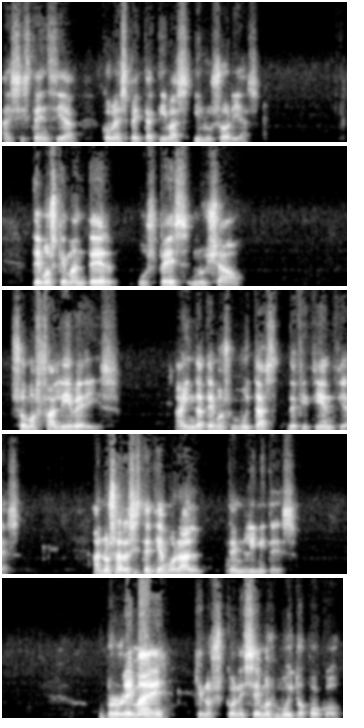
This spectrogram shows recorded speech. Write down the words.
a existencia con expectativas ilusorias. Temos que manter os pés no xao. Somos falíveis, aínda temos moitas deficiencias. A nosa resistencia moral ten límites. O problema é que nos conhecemos moito pouco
